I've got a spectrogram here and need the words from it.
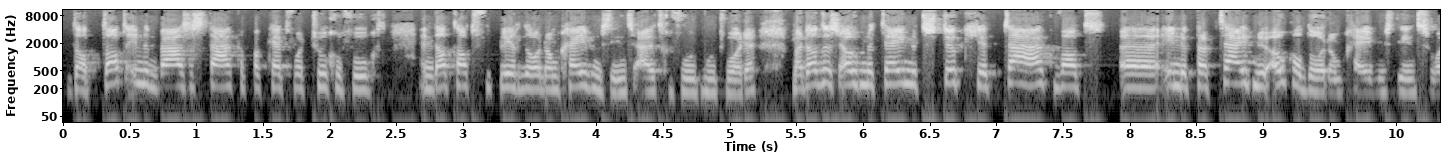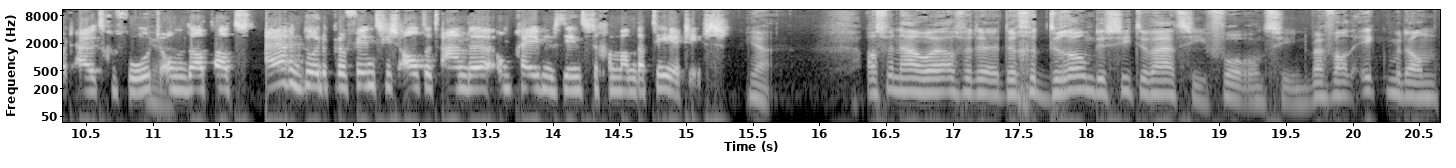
dat dat in het basistakenpakket wordt toegevoegd. En dat dat verplicht door de omgevingsdienst uitgevoerd moet worden. Maar dat is ook meteen het stukje taak wat in de praktijk nu ook al door de omgevingsdienst wordt uitgevoerd. Ja omdat dat eigenlijk door de provincies altijd aan de omgevingsdiensten gemandateerd is. Ja. Als we nou eh, als we de, de gedroomde situatie voor ons zien, waarvan ik me dan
